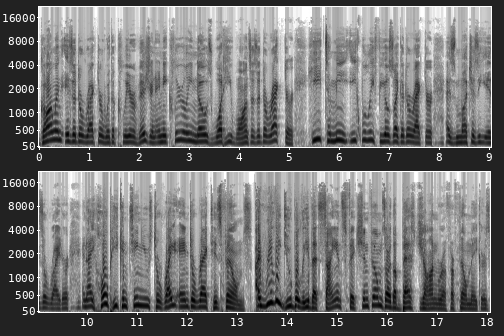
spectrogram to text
Garland is a director with a clear vision, and he clearly knows what he wants as a director. He, to me, equally feels like a director as much as he is a writer, and I hope he continues to write and direct his films. I really do believe that science fiction films are the best genre for filmmakers.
